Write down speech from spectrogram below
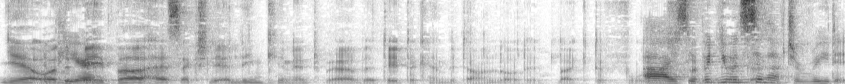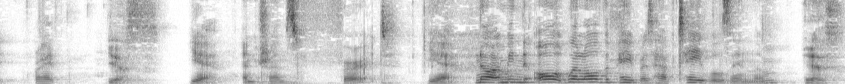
Yeah, or appear. the paper has actually a link in it where the data can be downloaded, like the full. Ah, I see. But you would still have to read it, right? Yes. Yeah, and transfer it. Yeah. No, I mean, all well, all the papers have tables in them, Yes.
